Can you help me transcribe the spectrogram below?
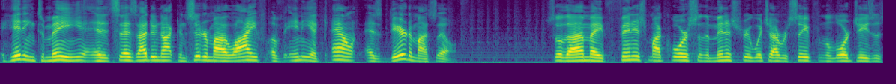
hitting to me. It says, I do not consider my life of any account as dear to myself, so that I may finish my course in the ministry which I received from the Lord Jesus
